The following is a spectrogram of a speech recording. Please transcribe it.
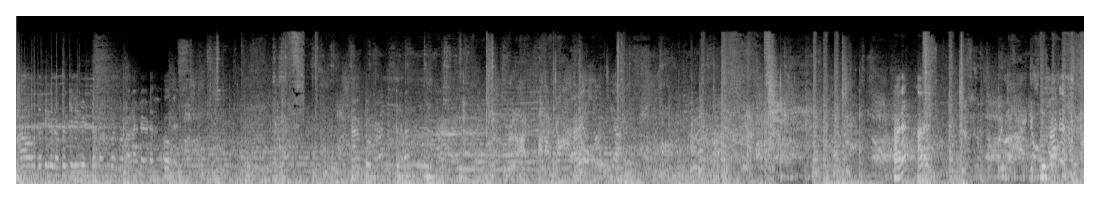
Now the thing is after killing it, the first one got alerted. Okay. I have to run, run. Uh, yeah. Are, are? You better.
